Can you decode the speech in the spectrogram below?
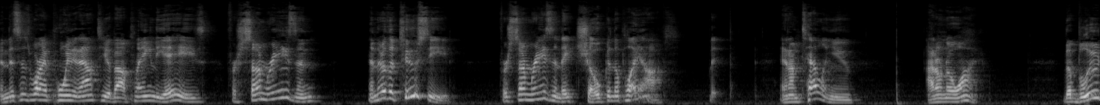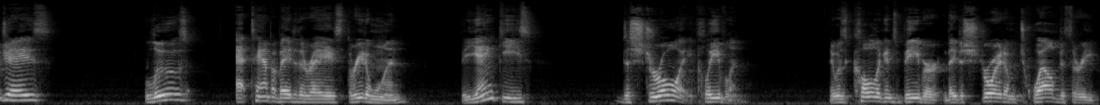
And this is what I pointed out to you about playing the A's. For some reason, and they're the two seed. For some reason, they choke in the playoffs. And I'm telling you, I don't know why. The Blue Jays lose at Tampa Bay to the Rays 3 to 1. The Yankees destroy Cleveland. It was Cole against Bieber. They destroyed them 12 to 3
